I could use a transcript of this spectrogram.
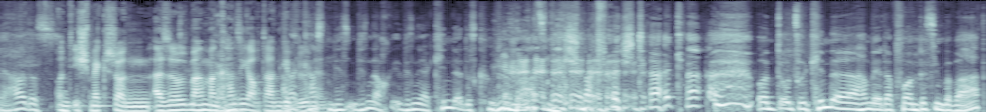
Ja, das. Und ich schmeck schon. Also man, man kann sich auch dran gewöhnen. Carsten, wir sind, wir sind auch, wir sind ja Kinder des Geschmackverstärker. Und unsere Kinder haben wir davor ein bisschen bewahrt.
